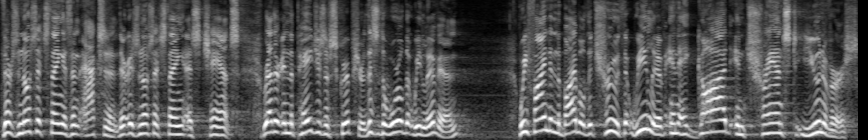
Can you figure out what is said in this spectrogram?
There's no such thing as an accident. There is no such thing as chance. Rather, in the pages of Scripture, this is the world that we live in we find in the Bible the truth that we live in a God entranced universe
